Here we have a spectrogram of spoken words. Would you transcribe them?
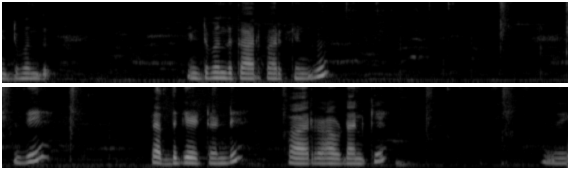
ఇంటి ముందు ఇంటి ముందు కార్ పార్కింగ్. ఇది పెద్ద గేట్ అండి. కార్ రావడానికి ఇది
